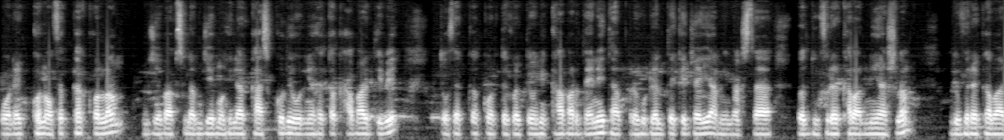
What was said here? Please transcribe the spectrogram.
অনেকক্ষণ অপেক্ষা করলাম, যে ভাবছিলাম যে মহিলার কাজ করি, উনি হয়তো খাবার দিবে। তো অপেক্ষা করতে করতে উনি খাবার দেয়নি, তারপরে হোটেল থেকে যাই আমি নাস্তা দুপুরের খাবার নিয়ে আসলাম। দুপুরের খাবার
